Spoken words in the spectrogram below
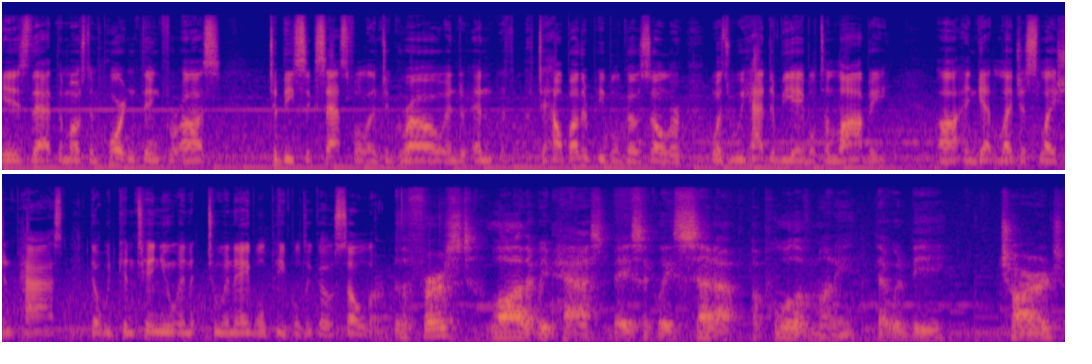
is that the most important thing for us to be successful and to grow and, and to help other people go solar was we had to be able to lobby uh, and get legislation passed that would continue in, to enable people to go solar. The first law that we passed basically set up a pool of money that would be charged.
